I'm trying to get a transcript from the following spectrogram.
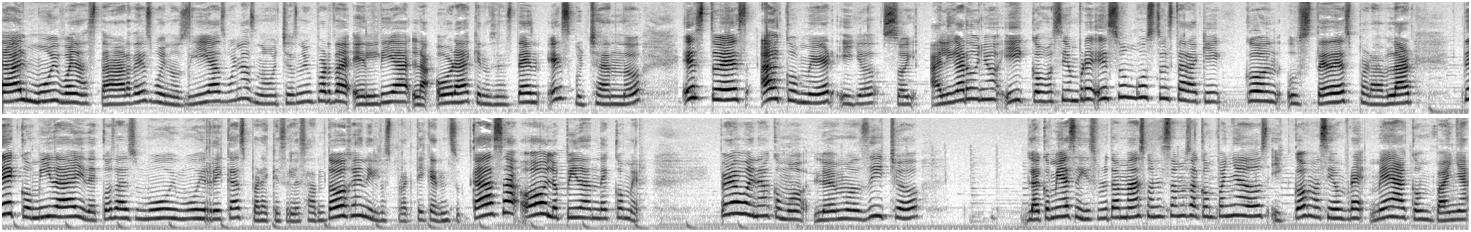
Muy buenas tardes, buenos días, buenas noches, no importa el día, la hora que nos estén escuchando. Esto es A Comer y yo soy Ali Garduño y como siempre es un gusto estar aquí con ustedes para hablar de comida y de cosas muy muy ricas para que se les antojen y los practiquen en su casa o lo pidan de comer. Pero bueno, como lo hemos dicho, la comida se disfruta más cuando estamos acompañados y como siempre me acompaña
